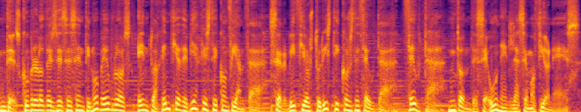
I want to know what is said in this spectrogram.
Descúbrelo desde 69 euros en tu agencia de viajes de confianza. Servicios turísticos de Ceuta. Ceuta, donde se unen las emociones.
